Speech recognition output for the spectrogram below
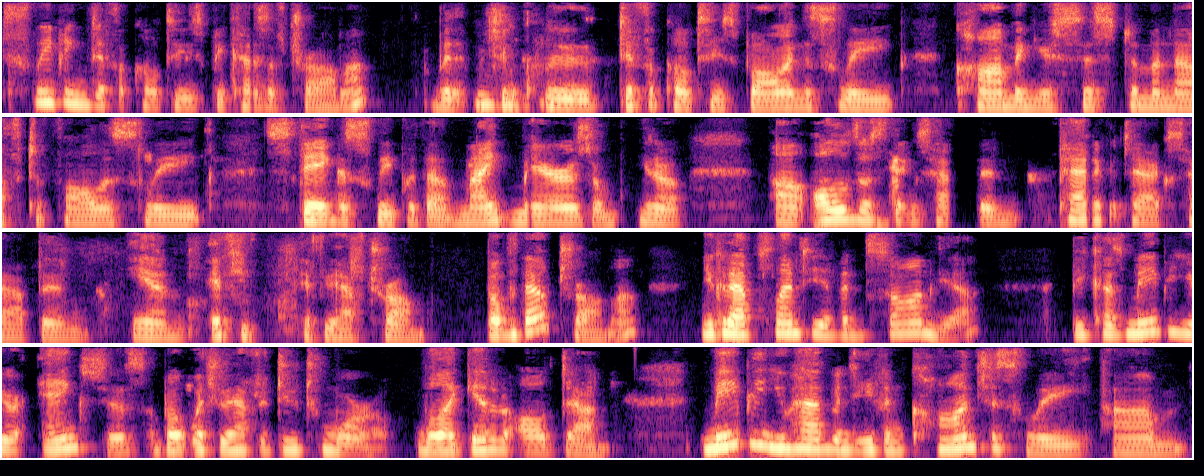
sleeping difficulties because of trauma, which mm-hmm. include difficulties falling asleep, calming your system enough to fall asleep, staying asleep without nightmares, or you know, uh, all of those things happen. Panic attacks happen in if you if you have trauma. But without trauma, you can have plenty of insomnia because maybe you're anxious about what you have to do tomorrow. Will I get it all done? Maybe you haven't even consciously um,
